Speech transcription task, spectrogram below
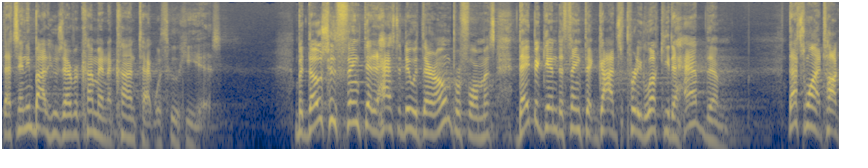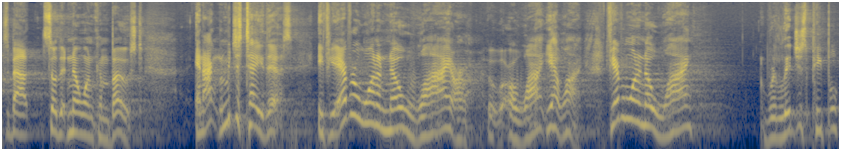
That's anybody who's ever come into contact with who he is. But those who think that it has to do with their own performance, they begin to think that God's pretty lucky to have them. That's why it talks about so that no one can boast. And I, let me just tell you this if you ever want to know why, or, or why, yeah, why? If you ever want to know why religious people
